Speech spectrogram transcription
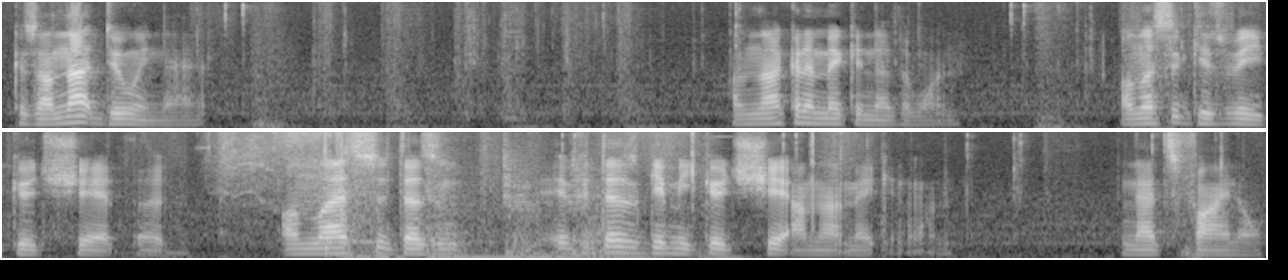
Because I'm not doing that. I'm not going to make another one. Unless it gives me good shit, but... Unless it doesn't... If it doesn't give me good shit, I'm not making one. And that's final.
